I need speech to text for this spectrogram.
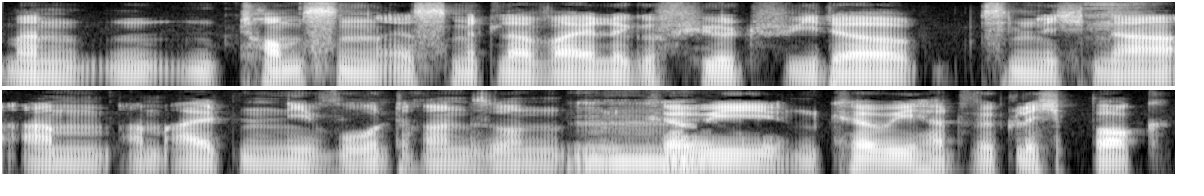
Man, Thompson ist mittlerweile gefühlt wieder ziemlich nah am, am alten Niveau dran. So ein, Mhm. Curry, ein Curry hat wirklich Bock.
